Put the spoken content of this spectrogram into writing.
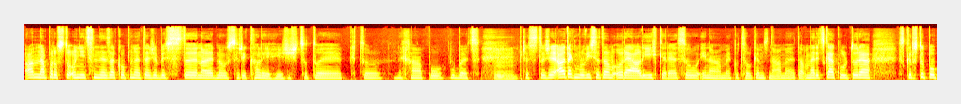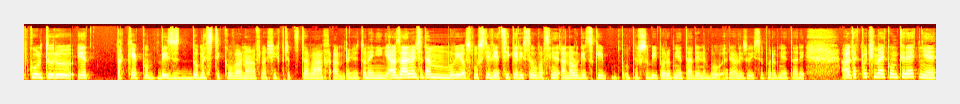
a naprosto o nic nezakopnete, že byste najednou si říkali, ježiš, co to je, jak to nechápu vůbec. Mm. Přestože, ale tak mluví se tam o reálích, které jsou i nám jako celkem známé. Ta americká kultura skrz tu popkulturu je tak jako by zdomestikovaná v našich představách, a, takže to není. Ale zároveň se tam mluví o spoustě věcí, které jsou vlastně analogicky, působí podobně tady nebo realizují se podobně tady. Ale tak pojďme konkrétně.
